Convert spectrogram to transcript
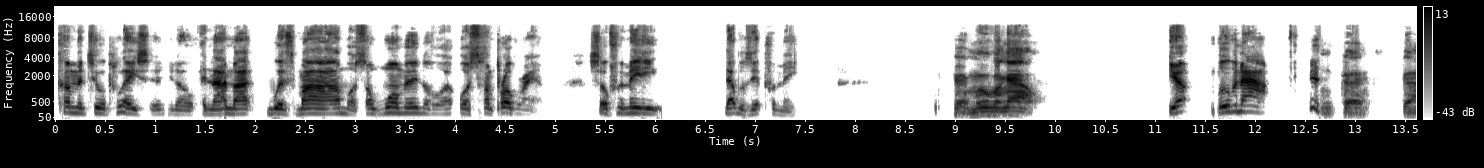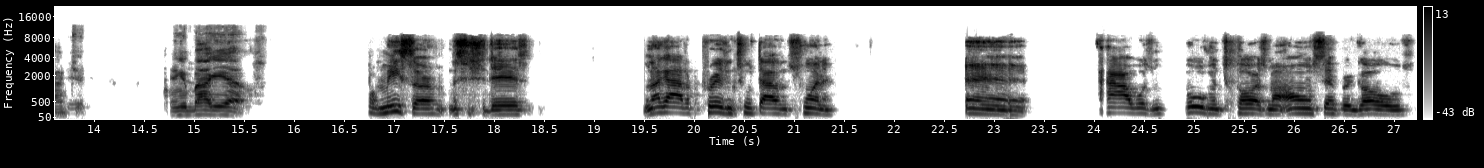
come into a place, you know, and I'm not with mom or some woman or or some program. So for me, that was it for me. Okay, moving out. Yep, moving out. okay, gotcha. Yeah. Anybody else? For me, sir, this is Shadez. When I got out of prison 2020 and how I was moving towards my own separate goals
